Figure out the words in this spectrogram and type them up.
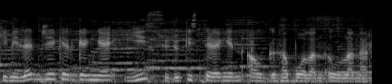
кинилер жекергенге иис сүдік истереңін алгыға болан ылланар.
